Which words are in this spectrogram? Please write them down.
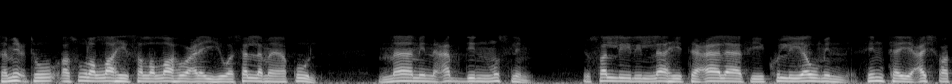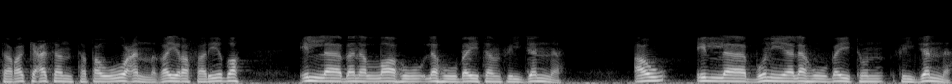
سمعت رسول الله صلى الله عليه وسلم يقول ما من عبد مسلم يصلي لله تعالى في كل يوم ثنتي عشرة ركعة تطوعا غير فريضة إلا بنى الله له بيتا في الجنة أو إلا بني له بيت في الجنة.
